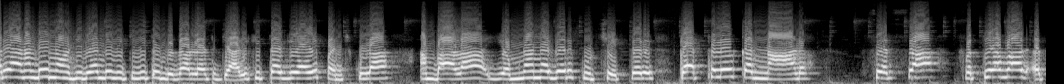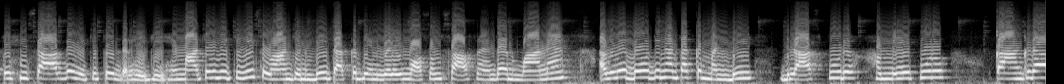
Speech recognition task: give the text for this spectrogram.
ਹਰਿਆਣਾ ਦੇ 9 ਜ਼ਿਲ੍ਹਿਆਂ ਦੇ ਵਿੱਚ ਵੀ ਧੁੰਦ ਦਾ ਅਲਰਟ ਜਾਰੀ ਕੀਤਾ ਗਿਆ ਹੈ। ਪੰਚਕੁਲਾ, ਅੰਬਾਲਾ, ਯਮੁਨਾਨਗਰ ਕੁਰਛੇਤਰ ਕੈਥਲ, ਕਰਨਾਲ, ਸਿਰਸਾ ਫਤਿਆਬਾਦ ਅਤੇ ਹਿਸਾਰ ਦੇ ਵਿੱਚ ਧੁੰਦ ਰਹੇਗੀ। ਹਿਮਾਚਲ ਵਿੱਚ ਵੀ 16 ਜਨਵਰੀ ਤੱਕ ਦਿਨ ਵੇਲੇ ਮੌਸਮ ਸਾਫ਼ ਰਹਿਣ ਦਾ ਅਨੁਮਾਨ ਹੈ। ਅਗਲੇ 2 ਦਿਨਾਂ ਤੱਕ ਮੰਡੀ, ਬਿਲਾਸਪੁਰ ਹਮੀਰਪੁਰ ਕਾਂਗੜਾ,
